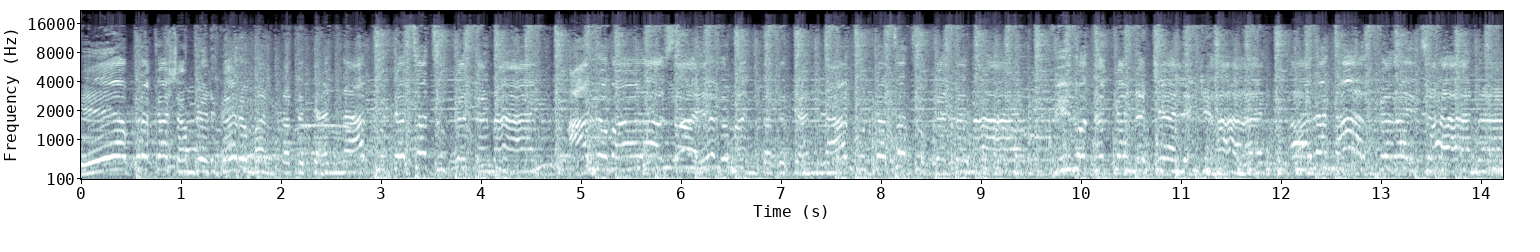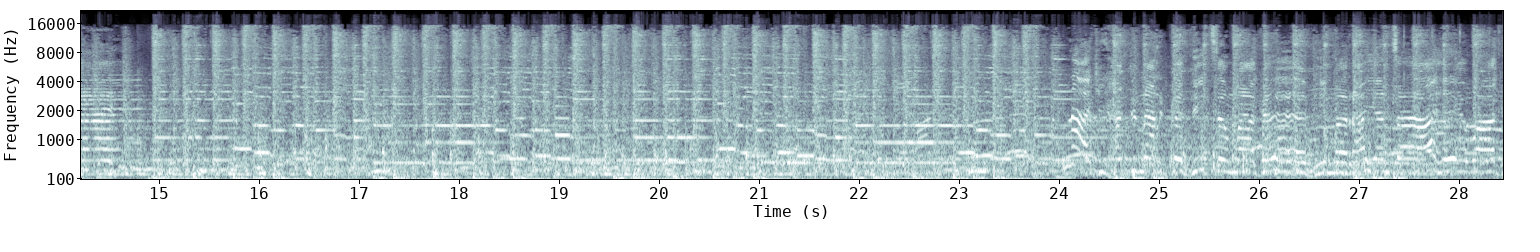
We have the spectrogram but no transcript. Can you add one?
हे प्रकाश आंबेडकर म्हणतात त्यांना कुठंच चुकत नाही. आलं बाळा भीमरायांचा आहे वाघ.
